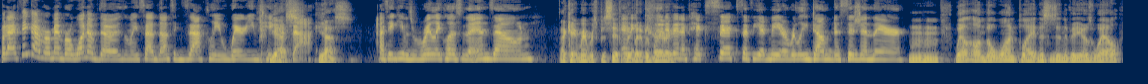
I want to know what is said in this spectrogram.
But I think I remember one of those, and we said that's exactly where you take yes. the sack. Yes. I think he was really close to the end zone. I can't remember specifically, but it, it was could very. have been a pick six if he had made a really dumb decision there. hmm Well, on the one play, and this is in the video as well,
